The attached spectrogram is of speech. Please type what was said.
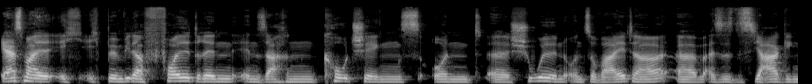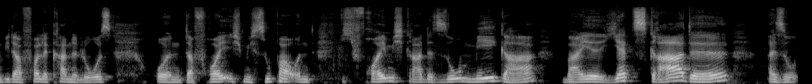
erstmal, ich, ich bin wieder voll drin in Sachen Coachings und äh, Schulen und so weiter. Ähm, also das Jahr ging wieder volle Kanne los und da freue ich mich super und ich freue mich gerade so mega, weil jetzt gerade, also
